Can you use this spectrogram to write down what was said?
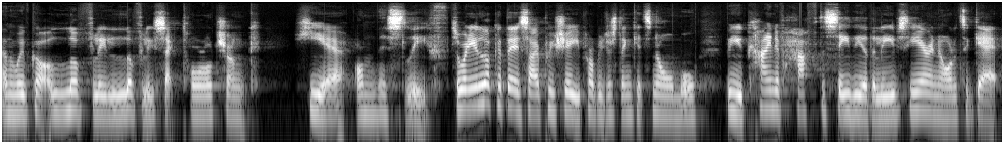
And we've got a lovely, lovely sectoral chunk here on this leaf. So when you look at this, I appreciate you probably just think it's normal, but you kind of have to see the other leaves here in order to get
